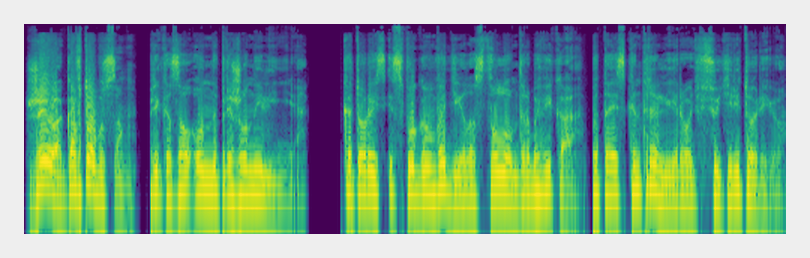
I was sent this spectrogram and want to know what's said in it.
«Живо, к автобусам!» – приказал он напряженной линии, которая с испугом водила стволом дробовика, пытаясь контролировать всю территорию.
